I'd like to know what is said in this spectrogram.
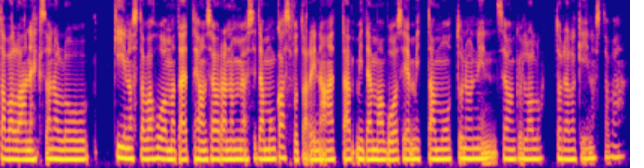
tavallaan ehkä se on ollut kiinnostava huomata, että he on seurannut myös sitä mun kasvutarinaa, että miten mä oon vuosien mittaan muuttunut, niin se on kyllä ollut todella kiinnostavaa.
